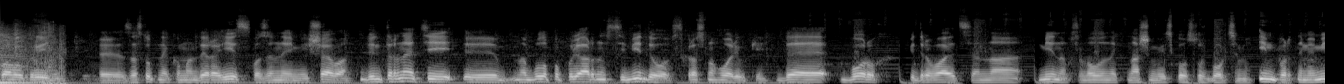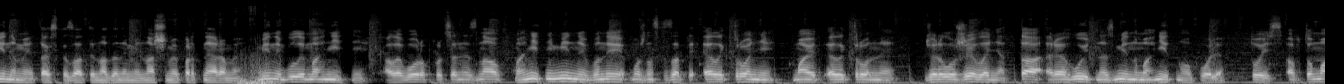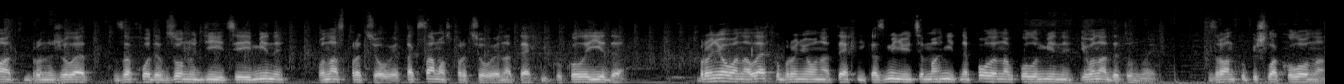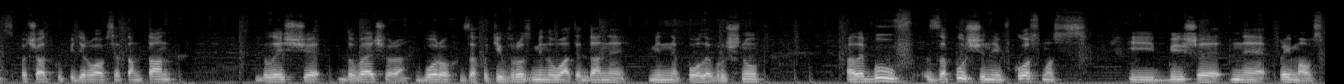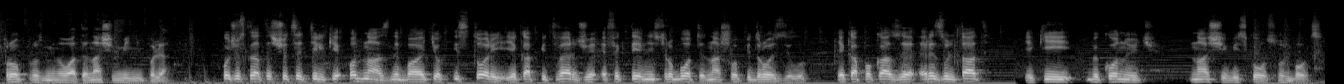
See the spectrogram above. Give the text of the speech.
Слава Україні! Е, Заступник командира ГІС, позивний Мійшева. В інтернеті е, набуло популярності відео з Красногорівки, де ворог підривається на мінах, встановлених нашими військовослужбовцями, імпортними мінами, так сказати, наданими нашими партнерами. Міни були магнітні, але ворог про це не знав. Магнітні міни вони можна сказати електронні, мають електронне джерело живлення та реагують на зміну магнітного поля. Тобто автомат, бронежилет заходить в зону дії цієї міни, вона спрацьовує. Так само спрацьовує на техніку. Коли їде броньована, легко броньована техніка, змінюється магнітне поле навколо міни і вона детонує. Зранку пішла колона, спочатку підірвався там танк. Ближче до вечора ворог захотів розмінувати дане мінне поле вручну, але був запущений в космос і більше не приймав спроб розмінувати наші мінні поля. Хочу сказати, що це тільки одна з небагатьох історій, яка підтверджує ефективність роботи нашого підрозділу, яка показує результат, який виконують наші військовослужбовці.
